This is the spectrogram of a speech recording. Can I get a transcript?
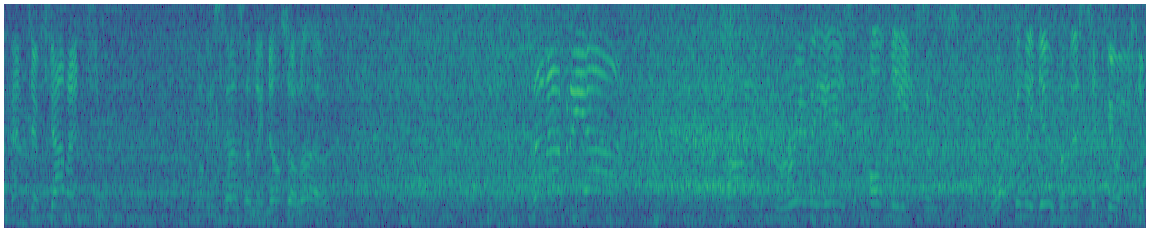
Effective challenge. Well, he's certainly not alone. Sanabria! Time really is of the essence. What can they do from this situation?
